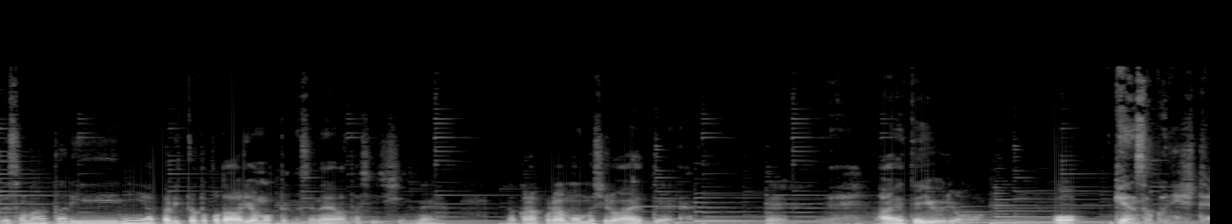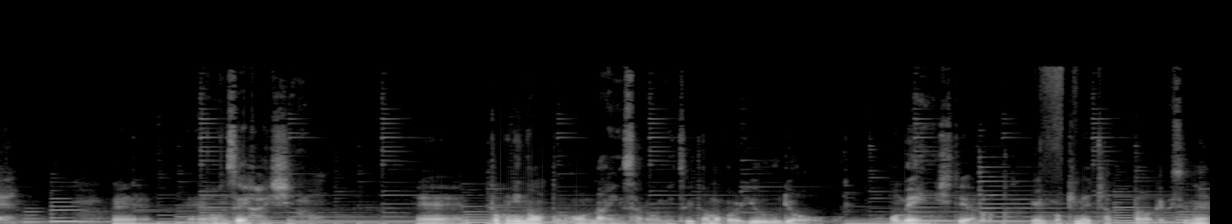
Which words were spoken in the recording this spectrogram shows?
でその辺りにやっぱりちょっとこだわりを持ってるんですよね私自身ね。だからこれはもうむしろあえて、えー、あえて有料を原則にして、えー、音声配信、えー、特にノートのオンラインサロンについてはもうこれ有料をメインにしてやろうというふうにも決めちゃったわけですよね。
